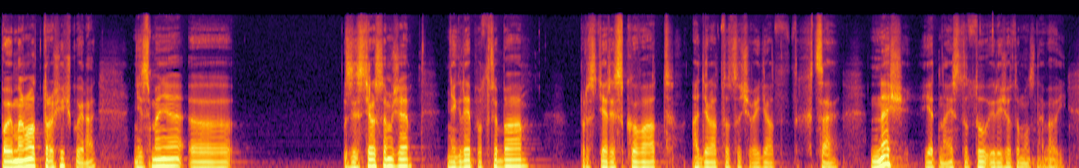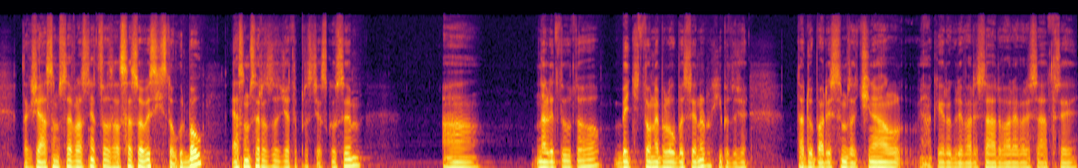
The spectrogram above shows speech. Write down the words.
pojmenoval trošičku jinak. Nicméně uh, zjistil jsem, že někdy je potřeba prostě riskovat a dělat to, co člověk dělat chce, než jet na jistotu, i když ho to moc nebaví. Takže já jsem se vlastně, co zase souvisí s tou hudbou, já jsem se rozhodl, že to prostě zkusím a nelituju toho, byť to nebylo vůbec jednoduché, protože ta doba, kdy jsem začínal, nějaký rok 92, 93,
